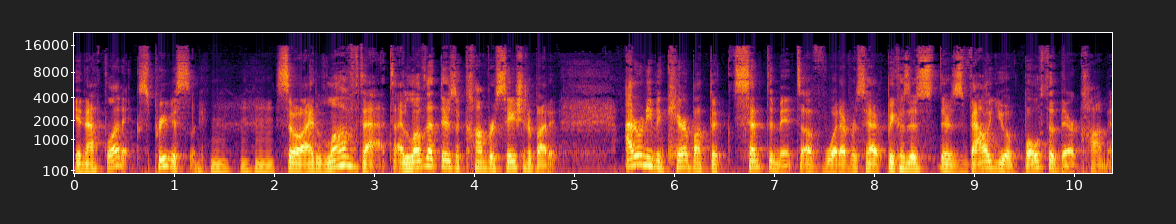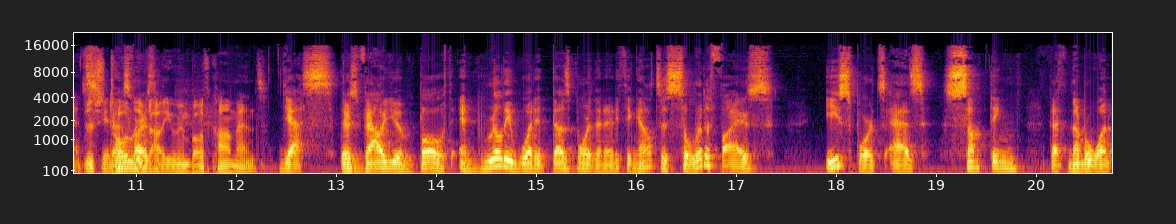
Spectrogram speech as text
in athletics previously mm-hmm, mm-hmm. so i love that i love that there's a conversation about it I don't even care about the sentiment of whatever's happening because there's there's value of both of their comments. There's you know, totally far as- value in both comments. Yes, there's value in both, and really, what it does more than anything else is solidifies esports as something that's number one,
